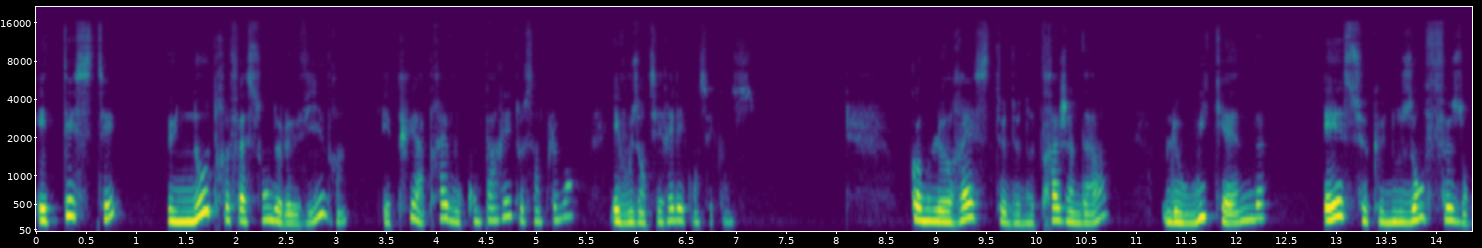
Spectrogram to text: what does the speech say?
et testez une autre façon de le vivre, et puis après vous comparez tout simplement et vous en tirez les conséquences. Comme le reste de notre agenda, le week-end est ce que nous en faisons.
